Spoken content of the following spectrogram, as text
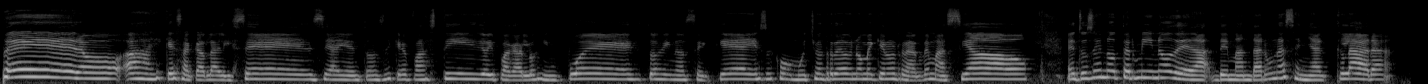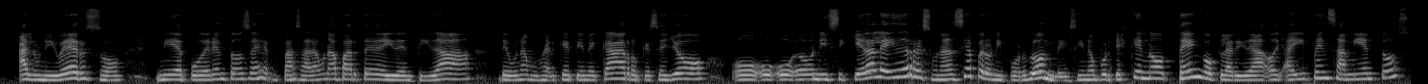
Pero hay que sacar la licencia y entonces qué fastidio y pagar los impuestos y no sé qué. Y eso es como mucho enredo y no me quiero enredar demasiado. Entonces no termino de, de mandar una señal clara al universo, ni de poder entonces pasar a una parte de identidad de una mujer que tiene carro, qué sé yo, o, ni siquiera ley de resonancia, pero ni por dónde, sino porque es que no tengo claridad. Hay pensamientos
